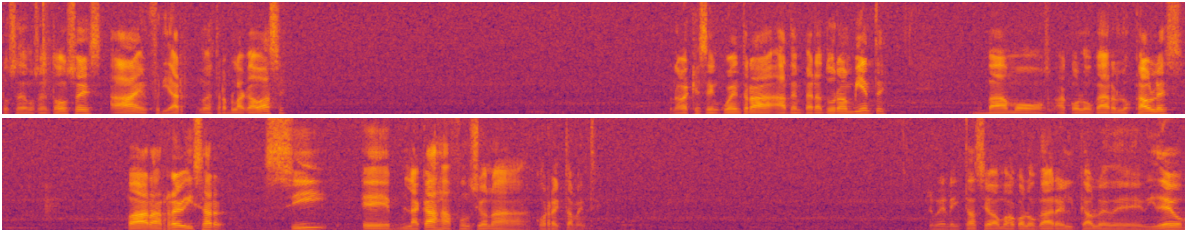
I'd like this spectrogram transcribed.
Procedemos entonces a enfriar nuestra placa base. Una vez que se encuentra a temperatura ambiente, vamos a colocar los cables para revisar si eh, la caja funciona correctamente. En primera instancia vamos a colocar el cable de video.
